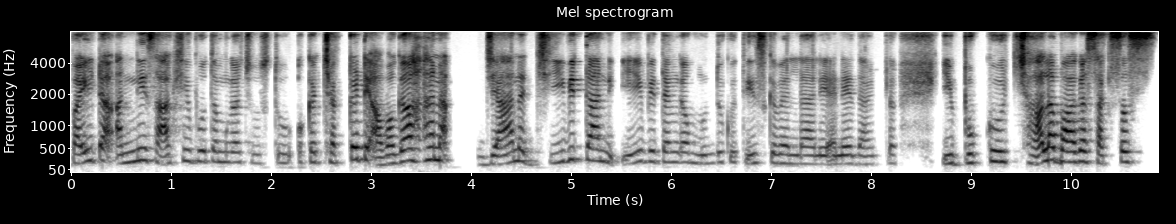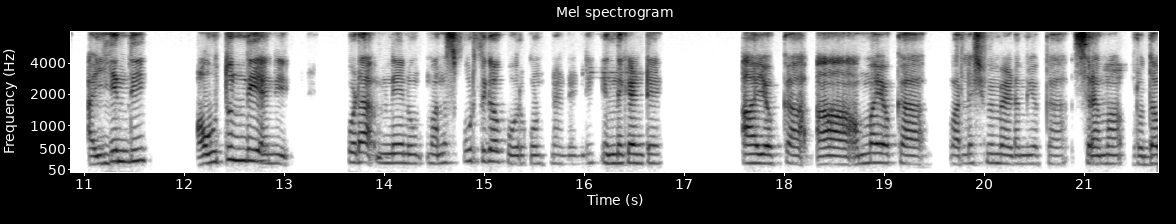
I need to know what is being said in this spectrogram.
బయట అన్ని సాక్షిభూతంగా చూస్తూ ఒక చక్కటి అవగాహన ధ్యాన జీవితాన్ని ఏ విధంగా ముందుకు తీసుకువెళ్ళాలి అనే దాంట్లో ఈ బుక్ చాలా బాగా సక్సెస్ అయ్యింది అవుతుంది అని కూడా నేను మనస్ఫూర్తిగా కోరుకుంటున్నానండి. ఎందుకంటే ఆ యొక్క ఆ అమ్మ యొక్క వరలక్ష్మి మేడం యొక్క శ్రమ వృధా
